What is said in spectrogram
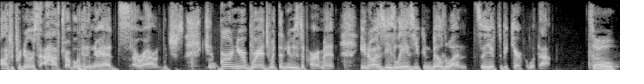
entrepreneurs have trouble getting their heads around, which can burn your bridge with the news department, you know, as easily as you can build one. So you have to be careful with that. So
